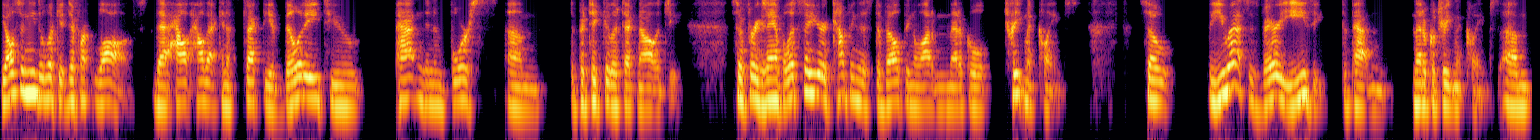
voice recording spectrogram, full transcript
you also need to look at different laws that how, how that can affect the ability to patent and enforce um, the particular technology. So for example, let's say you're a company that's developing a lot of medical treatment claims. So the US is very easy to patent medical treatment claims. Um,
